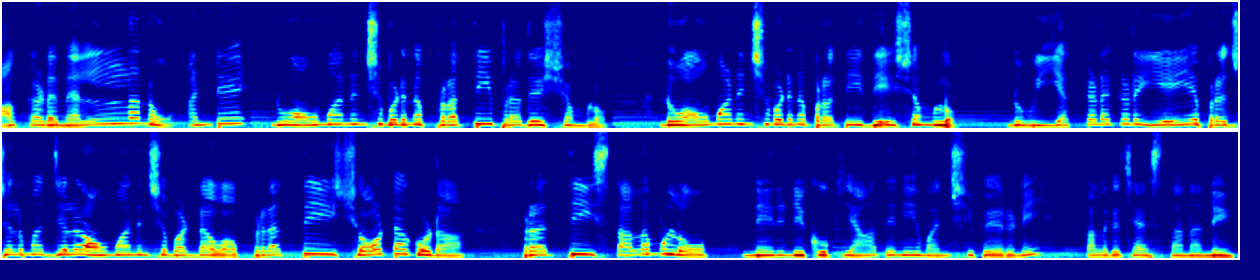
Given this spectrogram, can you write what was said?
అక్కడ నెల్లను అంటే నువ్వు అవమానించబడిన ప్రతి ప్రదేశంలో నువ్వు అవమానించబడిన ప్రతి దేశంలో నువ్వు ఎక్కడెక్కడ ఏ ఏ ప్రజల మధ్యలో అవమానించబడ్డావో ప్రతి చోట కూడా ప్రతి స్థలములో నేను నీకు ఖ్యాతిని మంచి పేరుని కలగచేస్తానని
